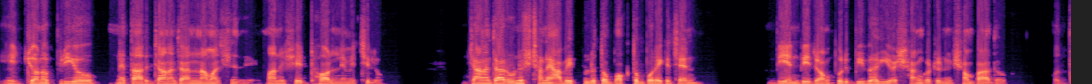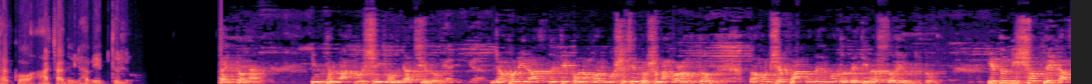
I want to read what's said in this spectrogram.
এই জনপ্রিয় নেতার জানাজার নামাজে মানুষের ঢল নেমেছিল। জানাজার অনুষ্ঠানে আবেগপ্লুত বক্তব্য রেখেছেন বিএনপির রংপুর বিভাগীয় সাংগঠনিক সম্পাদক অধ্যক্ষ আসাদুল হাবিব দুলু। কিন্তু লাকুর সেই গুণটা ছিল। যখনই রাজনৈতিক কোনো কর্মসূচি ঘোষণা করা হতো, তখন সে পাগলের মতো ব্যতিব্যস্ত হয়ে উঠত। কিন্তু নিঃশব্দে কাজ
